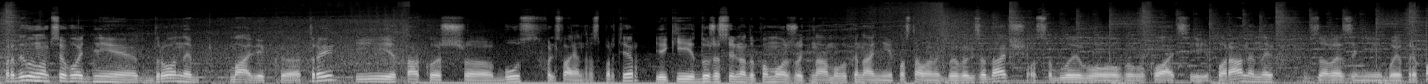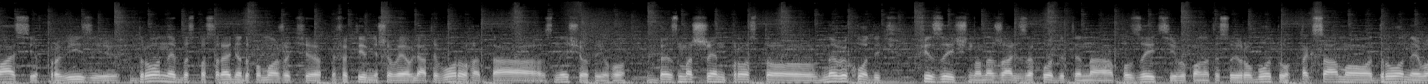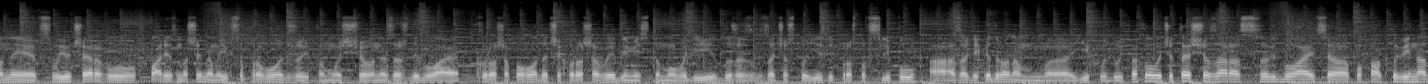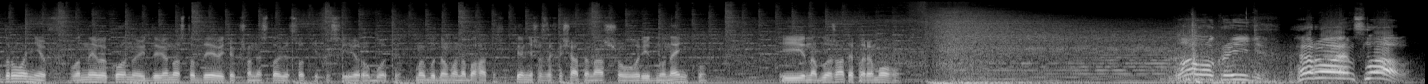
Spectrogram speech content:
Передали нам сьогодні дрони Mavic 3 і також е, бус Volkswagen Transporter, які дуже сильно допоможуть нам у виконанні поставлених бойових задач, особливо в евакуації поранених, в завезенні боєприпасів, провізії. Дрони безпосередньо допоможуть е, ефективніше виявляти ворога та знищувати його. Без машин просто не виходить фізично, на жаль, заходити на позиції, виконувати свою роботу. Так само дрони вони в свою чергу в парі з машинами їх супроводжують, тому що не завжди буває хороша погода чи хороша видимість, тому водії дуже зачасту їздять просто всліпу, а завдяки дронам е, їх ведуть. Враховуючи те, що зараз відбувається по факту війна дронів, вони виконують 99, якщо не 100% усієї роботи. Ми будемо набагато ефективніше захищати нашу рідну неньку і наближати перемогу. Слава Україні! Героям слава!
